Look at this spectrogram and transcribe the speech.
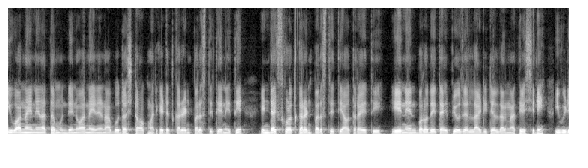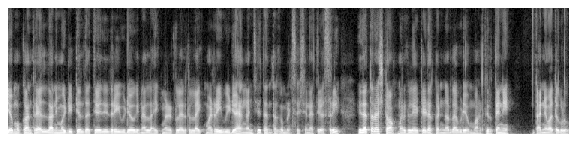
ಈ ವಾರನ ಏನೇನತ್ತ ಮುಂದಿನ ವಾರನ ಏನೇನು ಆಗ್ಬೋದು ಸ್ಟಾಕ್ ಮಾರ್ಕೆಟದ ಕರೆಂಟ್ ಪರಿಸ್ಥಿತಿ ಏನೈತಿ ಇಂಡೆಕ್ಸ್ಗಳದ್ದು ಕರೆಂಟ್ ಪರಿಸ್ಥಿತಿ ಯಾವ ಥರ ಐತಿ, ಏನೇನು ಬರೋದೈತೆ ಐ ಪಿ ಯುಸ್ ಎಲ್ಲ ಡೀಟೇಲ್ದಾಗ ನಾ ತಿಳಿಸಿನಿ. ಈ ವಿಡಿಯೋ ಮುಖಾಂತರ ಎಲ್ಲ ನಿಮಗೆ ಡೀಟೇಲ್ದಾಗ ತಿಳಿದಿದ್ರೆ ಈ ವಿಡಿಯೋಗಿನ ಲೈಕ್ ಮಾಡಿದ್ರೆ ಲೈಕ್ ಮಾಡಿರಿ. ವಿಡಿಯೋ ಹೆಂಗೆ ಅನ್ಸಿತ್ತು ಅಂತ ಕಮೆಂಟ್ ಸೆಕ್ಷನ್ ತಿಳಿಸ್ರಿ. ಇದೇ ಥರ ಸ್ಟಾಕ್ ಮಾರ್ಕೆಟ್ ರಿಲೇಟೆಡ್ ಕನ್ನಡದ ವಿಡಿಯೋ ಮಾಡ್ತಿರ್ತೇನೆ. ಧನ್ಯವಾದಗಳು.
